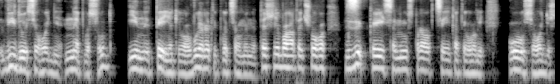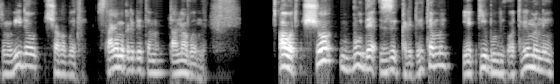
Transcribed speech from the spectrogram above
відео сьогодні не про суд і не те, як його виграти. Про це у мене теж є багато чого з кейсами у справах цієї категорії. У сьогоднішньому відео що робити старими кредитами та новими. А от що буде з кредитами, які були отримані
